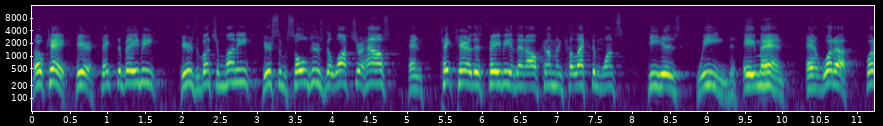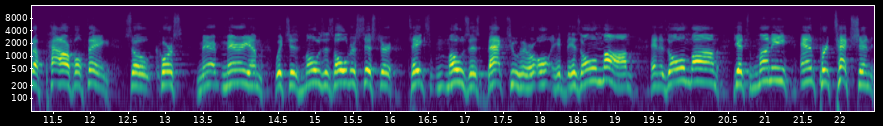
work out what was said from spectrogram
Okay, here, take the baby. Here's a bunch of money. Here's some soldiers to watch your house and take care of this baby, and then I'll come and collect him once he is weaned. Amen. And what a what a powerful thing. So, of course, Mar- Miriam, which is Moses' older sister, takes Moses back to her own, his own mom, and his own mom gets money and protection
